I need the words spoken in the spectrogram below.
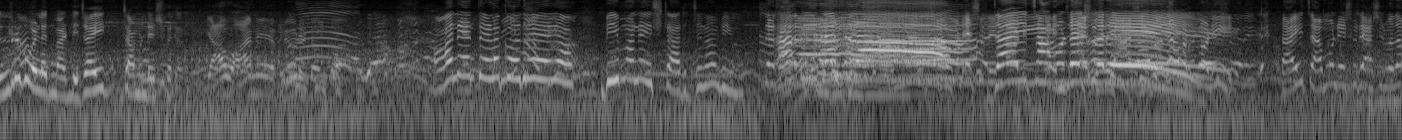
ಎಲ್ರಿಗೂ ಒಳ್ಳೇದು ಮಾಡಿ ಜೈ ಚಾಮುಂಡೇಶ್ವರಿ. ಯಾವ ಆನೆ ಫೇವರೇಟ್ ಅಂತ? ಆನೆ ಅಂತ ಹೇಳಕ್ ಹೋದ್ರೆ ಭೀಮನೇ ಇಷ್ಟ. ಅರ್ಜುನ ಭೀಮ. ಜೈ ಚಾಮುಂಡೇಶ್ವರಿ! ತಾಯಿ ಚಾಮುಂಡೇಶ್ವರಿ ಆಶೀರ್ವಾದ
